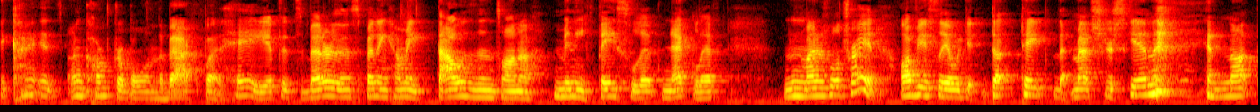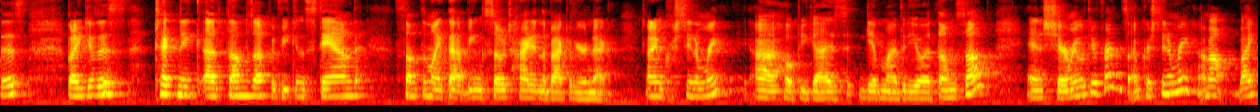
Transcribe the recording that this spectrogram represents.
It kind of it's uncomfortable in the back, but hey, if it's better than spending how many thousands on a mini facelift, neck lift, might as well try it. Obviously, I would get duct tape that matched your skin and not this, but I give this technique a thumbs up if you can stand something like that being so tight in the back of your neck. I'm Christina Marie. I uh, hope you guys give my video a thumbs up and share me with your friends. I'm Christina Marie. I'm out. Bye.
